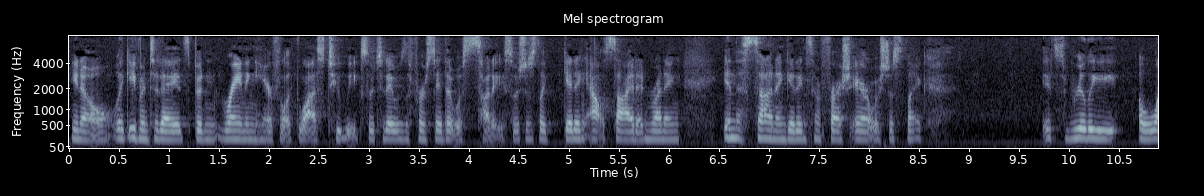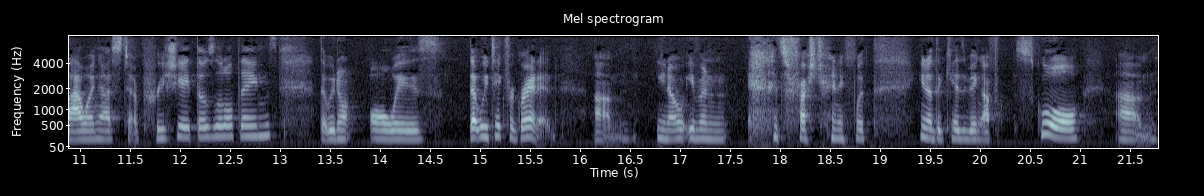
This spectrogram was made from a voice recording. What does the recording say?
you know, like even today it's been raining here for like the last two weeks. So today was the first day that was sunny. So it's just like getting outside and running in the sun and getting some fresh air was just like it's really allowing us to appreciate those little things that we don't always that we take for granted. Um, you know, even it's frustrating with you know the kids being off school. Um,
